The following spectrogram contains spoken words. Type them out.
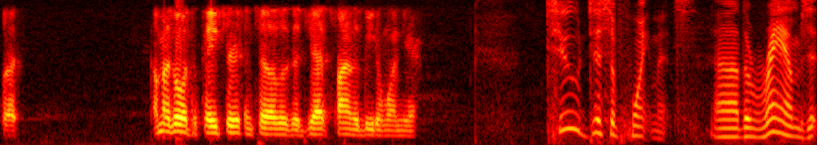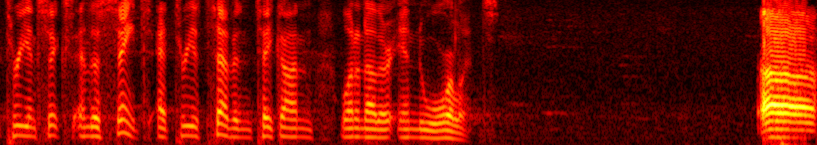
but I'm going to go with the Patriots until the Jets finally beat them one year. Two disappointments: uh, the Rams at three and six, and the Saints at three and seven take on one another in New Orleans. Uh,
